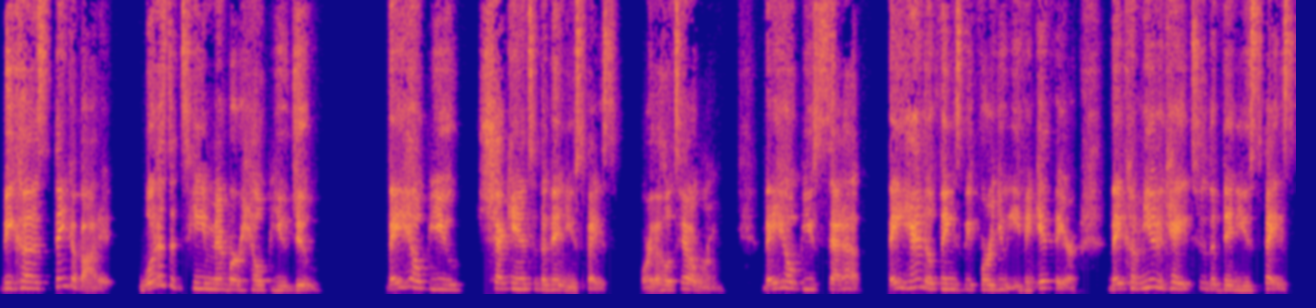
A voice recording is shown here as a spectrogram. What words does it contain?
because think about it. What does a team member help you do? They help you check into the venue space or the hotel room. They help you set up. They handle things before you even get there. They communicate to the venue space.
